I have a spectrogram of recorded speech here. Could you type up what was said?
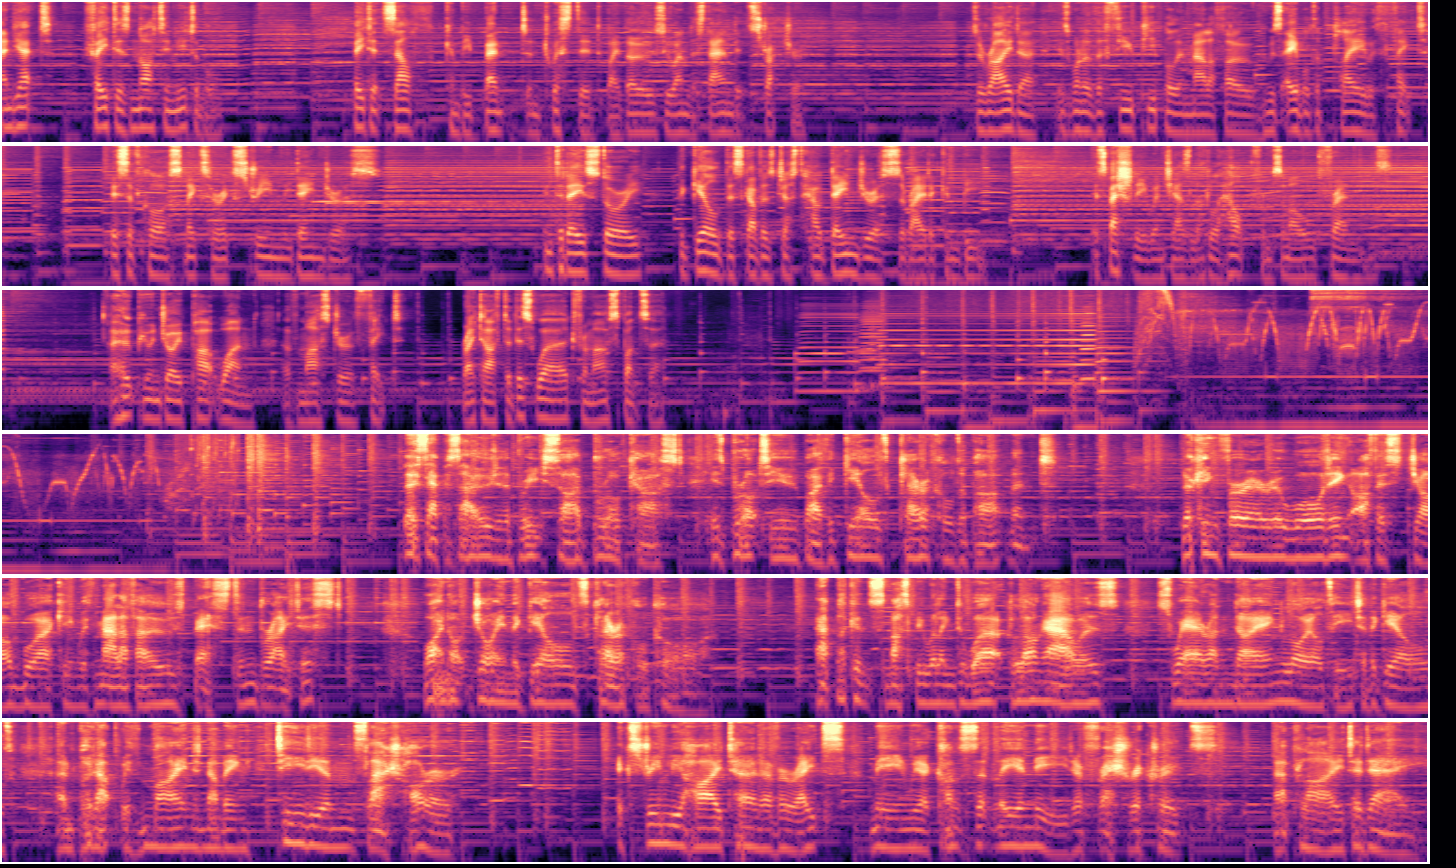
And yet, fate is not immutable. Fate itself can be bent and twisted by those who understand its structure. Zoraida is one of the few people in Malifaux who is able to play with fate. This, of course, makes her extremely dangerous. In today's story, the Guild discovers just how dangerous Zoraida can be, especially when she has little help from some old friends. I hope you enjoy part one of Master of Fate, right after this word from our sponsor. This episode of the Breachside broadcast is brought to you by the Guild Clerical Department. Looking for a rewarding office job working with Malifaux's best and brightest? Why not join the Guild's Clerical Corps? Applicants must be willing to work long hours, swear undying loyalty to the Guild, and put up with mind numbing tedium slash horror. Extremely high turnover rates mean we are constantly in need of fresh recruits. Apply today.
